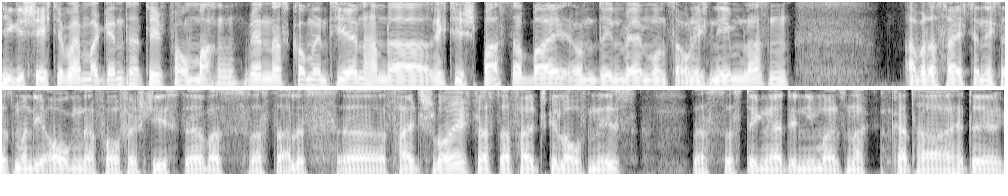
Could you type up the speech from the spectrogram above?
die Geschichte beim Magenta TV machen, werden das kommentieren, haben da richtig Spaß dabei und den werden wir uns auch nicht nehmen lassen. Aber das heißt ja nicht, dass man die Augen davor verschließt, äh, was, was da alles äh, falsch läuft, was da falsch gelaufen ist. Dass das Ding hätte niemals nach Katar hätte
